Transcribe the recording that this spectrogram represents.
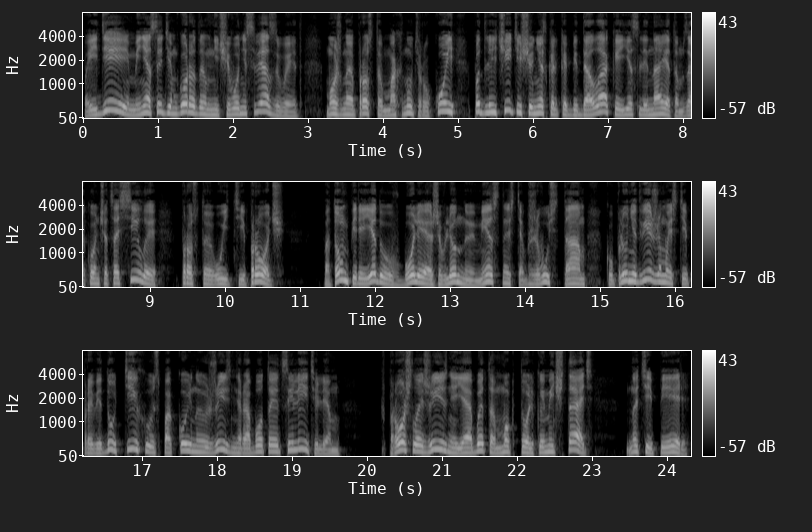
По идее, меня с этим городом ничего не связывает. Можно просто махнуть рукой, подлечить еще несколько бедолаг, и если на этом закончатся силы, просто уйти прочь. Потом перееду в более оживленную местность, обживусь там, куплю недвижимость и проведу тихую, спокойную жизнь, работая целителем. В прошлой жизни я об этом мог только мечтать, но теперь...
